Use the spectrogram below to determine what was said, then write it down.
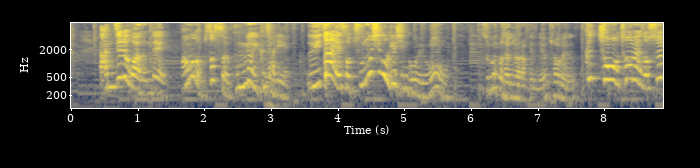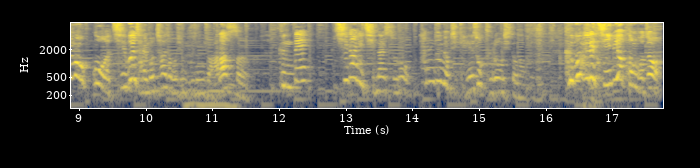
앉으려고 하는데 아무도 없었어요. 분명히 그 네. 자리에. 의자에서 주무시고 계신 거예요. 술 먹고 잔 줄 알았겠네요 처음에는 그쵸. 처음에서 술 먹고 집을 잘못 찾아오신 분인 줄 알았어요. 근데 시간이 지날수록 한두 명씩 계속 들어오시더라고요. 그분들의 집이었던 거죠.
